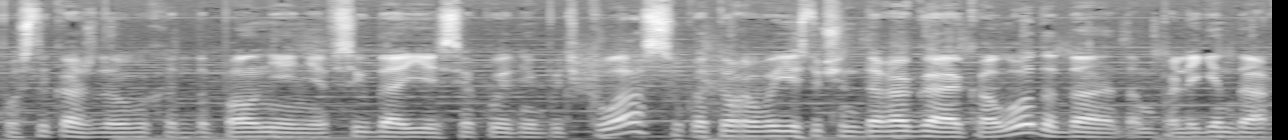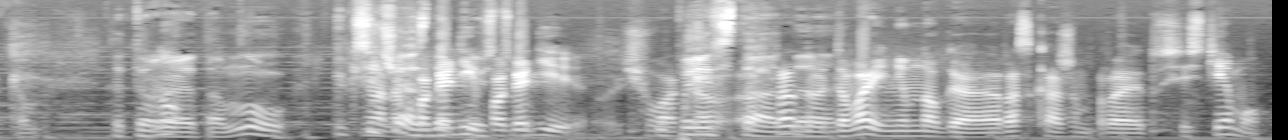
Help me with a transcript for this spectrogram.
после каждого выхода дополнения, всегда есть какой-нибудь класс, у которого есть очень дорогая колода, да, там по легендаркам, которая ну, там, ну, как сейчас, надо, Погоди, допустим, погоди, чувак, Приста, да. давай немного расскажем про эту систему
